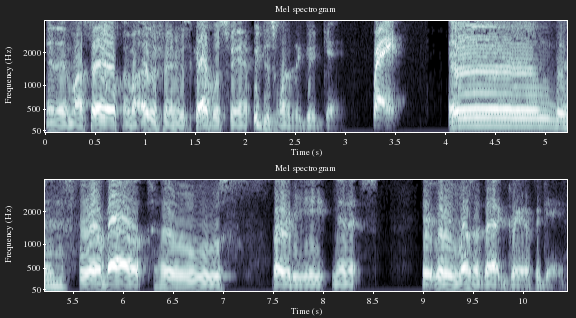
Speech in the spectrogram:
And then myself and my other friend who was a Cowboys fan, we just wanted a good game. Right. And for about oh, 38 minutes, it really wasn't that great of a game.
